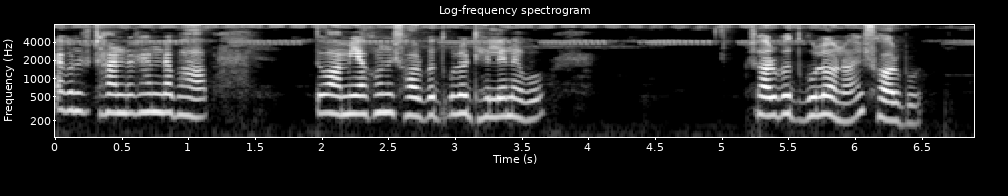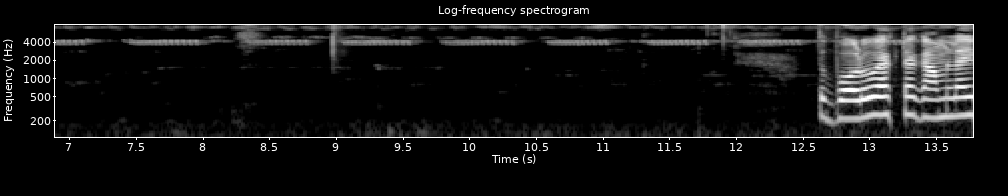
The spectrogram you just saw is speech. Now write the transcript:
এখন একটু ঠান্ডা ঠান্ডা ভাব। তো আমি এখন শরবতগুলো ঢেলে নেব। শরবতগুলো নয় শরবত। তো বড় একটা গামলায়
